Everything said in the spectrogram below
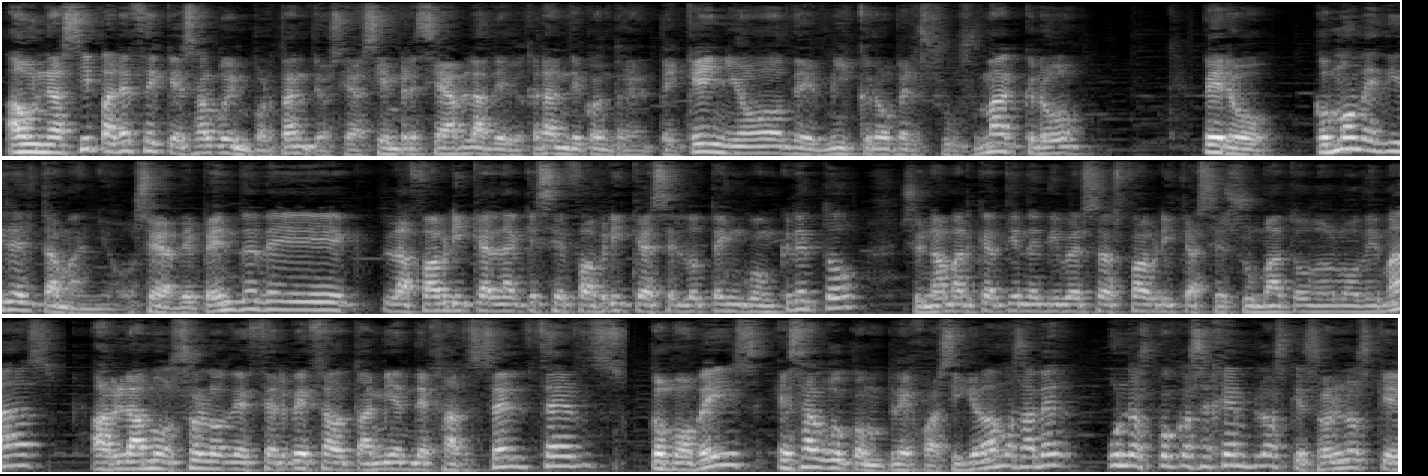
Aún así parece que es algo importante, o sea, siempre se habla del grande contra el pequeño, de micro versus macro, pero, ¿cómo medir el tamaño? O sea, depende de la fábrica en la que se fabrica ese lote en concreto. Si una marca tiene diversas fábricas, se suma todo lo demás. Hablamos solo de cerveza o también de hard seltzers. Como veis, es algo complejo, así que vamos a ver unos pocos ejemplos que son los que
